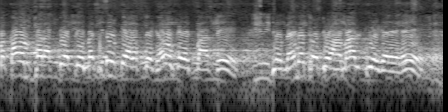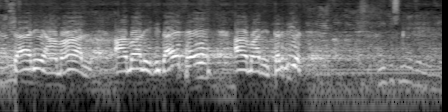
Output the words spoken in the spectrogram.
مقام پر اپنے اپنے مسجدوں کے اور اپنے گھروں کے اعتبار سے، جو محنت اور جو اعمال کیے گئے ہیں، سارے اعمال اعمال ہدایت ہیں، اعمال تربیت ہے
